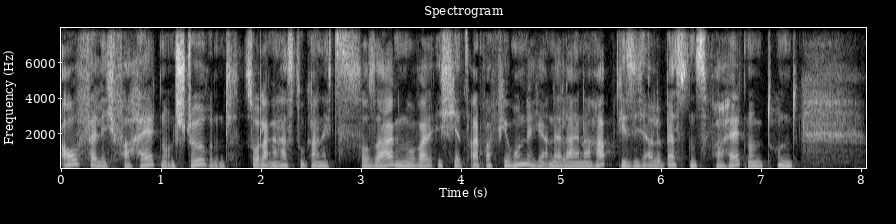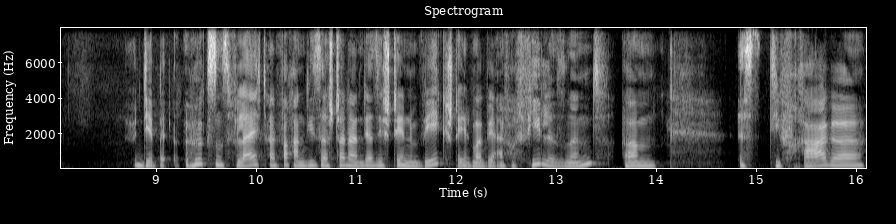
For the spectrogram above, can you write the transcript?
auffällig verhalten und störend, solange hast du gar nichts zu sagen. Nur weil ich jetzt einfach vier Hunde hier an der Leine habe, die sich alle bestens verhalten und, und dir höchstens vielleicht einfach an dieser Stelle, an der sie stehen, im Weg stehen, weil wir einfach viele sind, ähm, ist die Frage,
